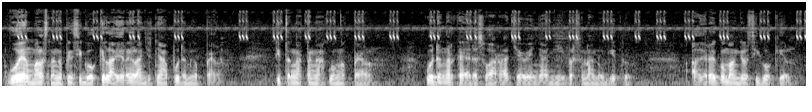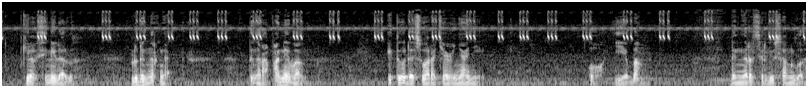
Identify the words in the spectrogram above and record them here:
gue yang males nanggepin si gokil akhirnya lanjut nyapu dan ngepel. Di tengah-tengah gue ngepel gue denger kayak ada suara cewek nyanyi bersenandung gitu. Akhirnya gue manggil si gokil kil sini dah lu. Lu denger nggak? Denger apa nih bang? Itu ada suara cewek nyanyi. Iya bang. Denger seriusan gue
